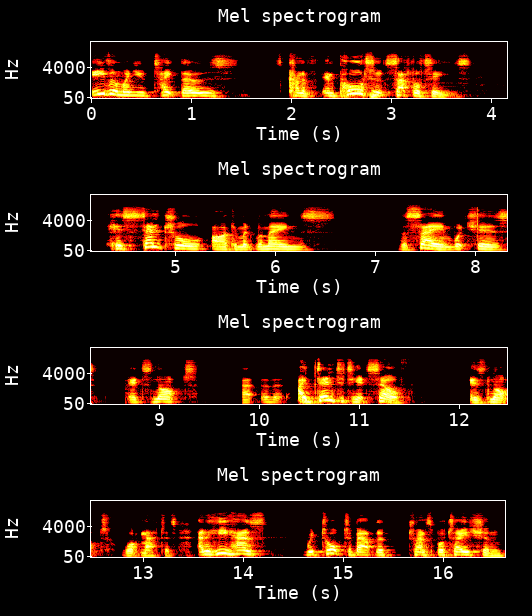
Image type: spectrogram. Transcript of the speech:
even when you take those kind of important subtleties, his central argument remains the same, which is it's not uh, identity itself is not what matters. And he has, we talked about the transportation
